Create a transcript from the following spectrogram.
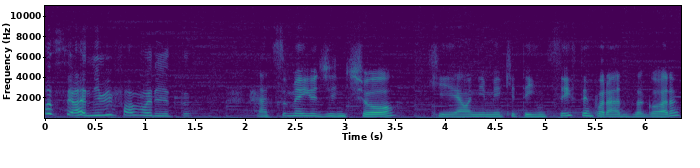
o seu anime favorito? Natsume Yujincho, que é um anime que tem seis temporadas agora.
